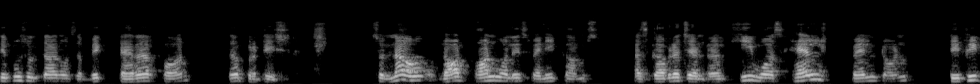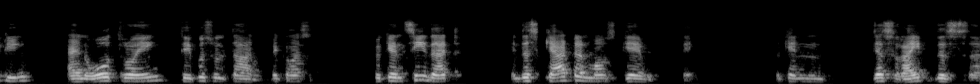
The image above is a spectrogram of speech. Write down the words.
Tipu Sultan was a big terror for the British. So now Lord Cornwallis, when he comes as Governor General, he was hell bent on defeating and overthrowing Tipu Sultan because you can see that in this cat and mouse game, you can just write this uh,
